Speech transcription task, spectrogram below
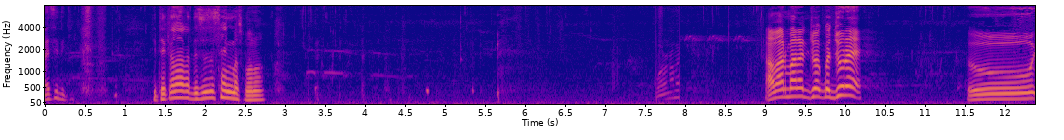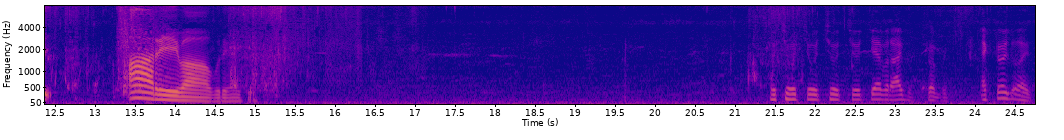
আছে নাকি? ইতে কালার দিছে যে স্যাং মাছ মনো আমার মারার যোগ জোরে। ওই। আরে বাবুরে আইছে হচ্ছে হচ্ছে হচ্ছে হচ্ছে হচ্ছে আবার আইব ভাই একটা হইল আইবো।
